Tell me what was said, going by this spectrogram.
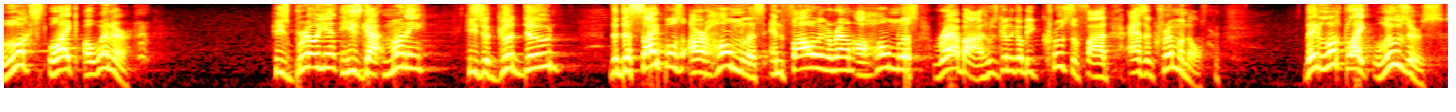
looks like a winner. He's brilliant, he's got money, he's a good dude, the disciples are homeless and following around a homeless rabbi who's going to go be crucified as a criminal. They look like losers.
